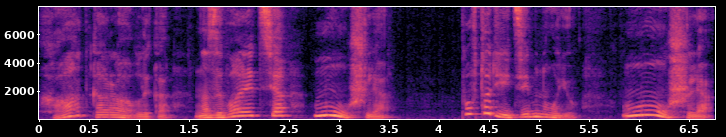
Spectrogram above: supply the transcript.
Хатка равлика називається мушля. Повторіть зі мною мушля.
